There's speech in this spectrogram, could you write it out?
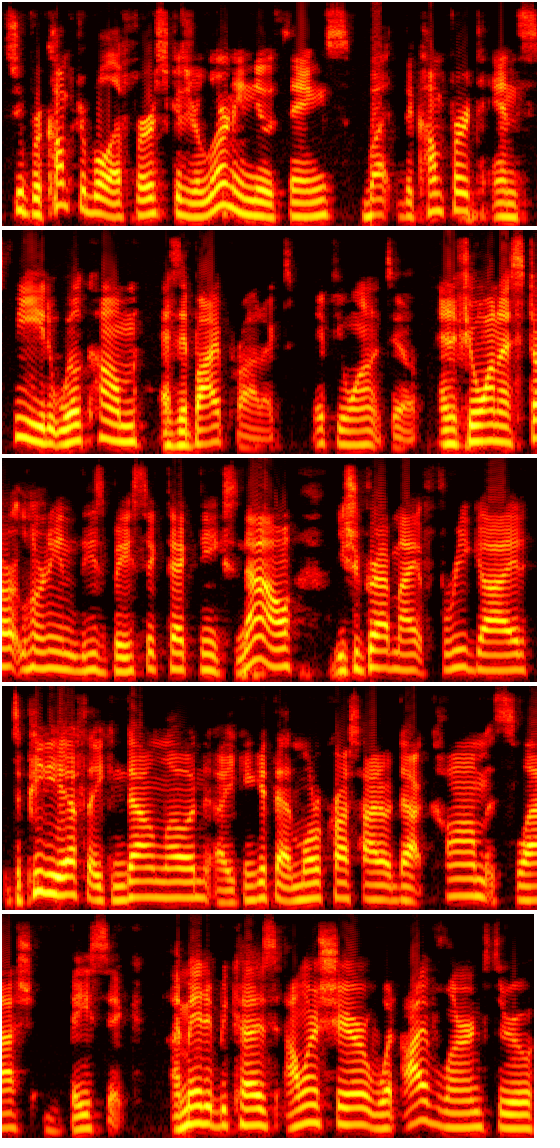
super comfortable at first because you're learning new things, but the comfort and speed will come as a byproduct if you want it to. And if you want to start learning these basic techniques now, you should grab my free guide. It's a PDF that you can download. Uh, you can get that at motocrosshideout.com slash basic. I made it because I want to share what I've learned through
